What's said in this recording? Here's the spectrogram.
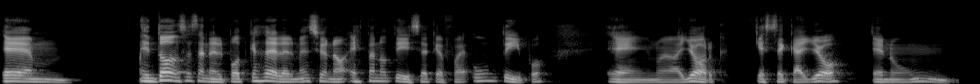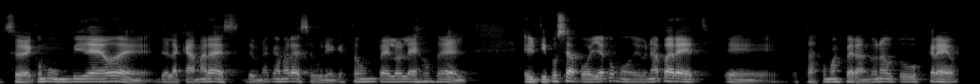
Em, entonces, en el podcast de él, él mencionó esta noticia que fue un tipo en Nueva York que se cayó en un, se ve como un video de, de la cámara, de, de, una cámara de seguridad que está un pelo lejos de él. El tipo se apoya como de una pared, eh, estás como esperando un autobús creo,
